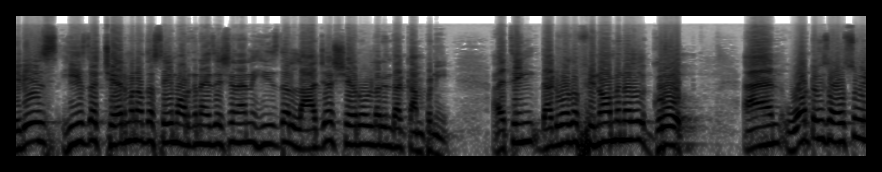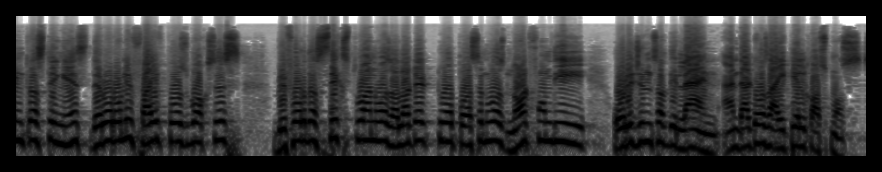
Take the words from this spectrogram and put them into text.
it is, he is the chairman of the same organization and he is the largest shareholder in that company. I think that was a phenomenal growth. And what is also interesting is there were only five post boxes before the sixth one was allotted to a person who was not from the origins of the land, and that was ITL Cosmos.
